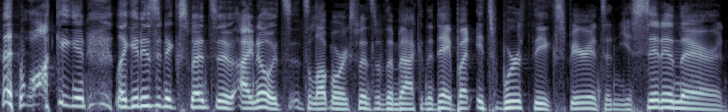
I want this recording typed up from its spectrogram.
then walking in like it isn't expensive. I know it's it's a lot more expensive than back in the day, but it's worth the experience. And you sit in there and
